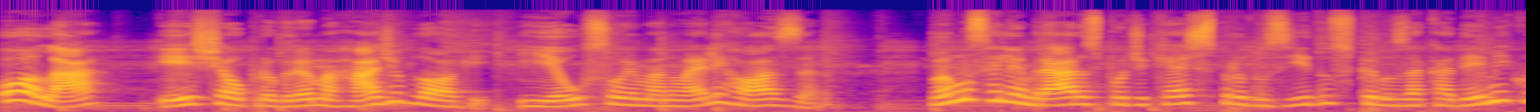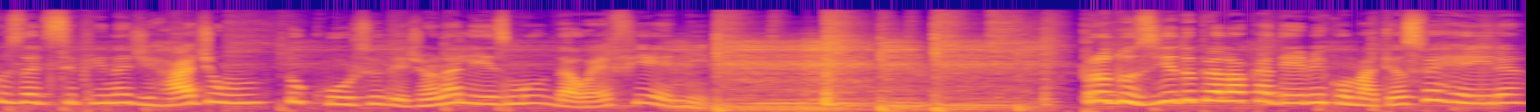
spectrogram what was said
Olá, este é o programa Rádio Blog e eu sou Emanuele Rosa. Vamos relembrar os podcasts produzidos pelos acadêmicos da disciplina de Rádio 1 do curso de jornalismo da UFN. Produzido pelo acadêmico Matheus Ferreira,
